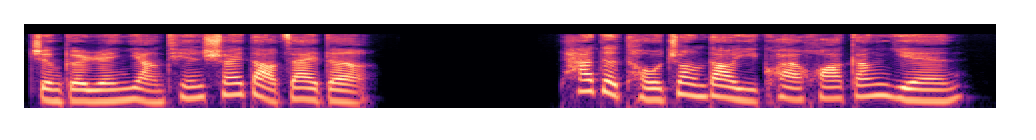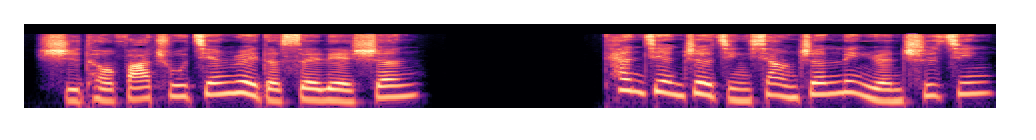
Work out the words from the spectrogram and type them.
整个人仰天摔倒在地。他的头撞到一块花岗岩，石头发出尖锐的碎裂声。看见这景象真令人吃惊。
